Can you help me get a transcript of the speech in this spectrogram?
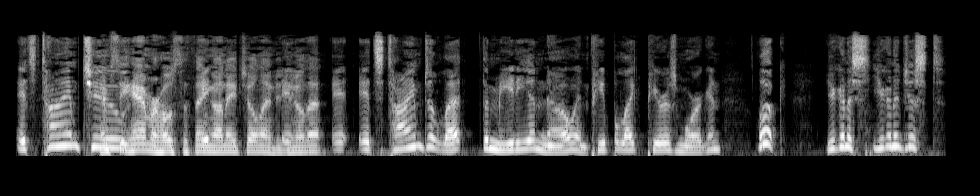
It's time to MC Hammer hosts a thing It- on HLN. Did you know that? It, it's time to let the media know and people like Piers Morgan. Look, you're gonna you're gonna just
